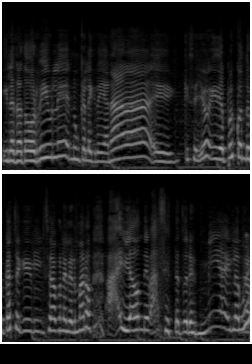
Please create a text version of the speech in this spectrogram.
y la trató horrible, nunca le creía nada, eh, qué sé yo, y después cuando cacha que se va con el hermano, ay, ¿a dónde vas? Esta tú eres mía y la No,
